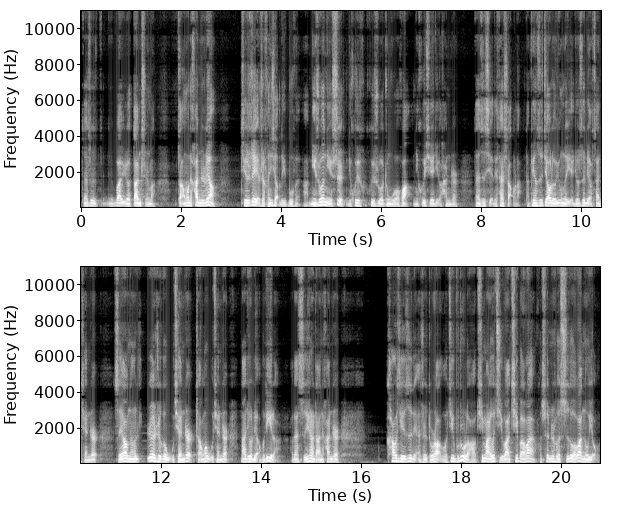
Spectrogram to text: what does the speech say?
但是外语叫单词嘛，掌握的汉字量其实这也是很小的一部分啊。你说你是你会会说中国话，你会写几个汉字？但是写的太少了，他平时交流用的也就是两三千字儿。谁要能认识个五千字儿，掌握五千字儿，那就了不地了。但实际上，咱的汉字，康熙字典是多少？我记不住了哈，起码有几万、七八万，甚至说十多万都有。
